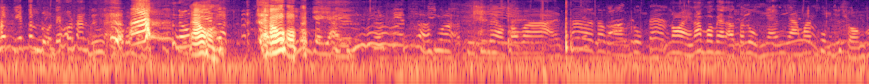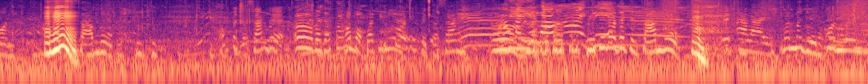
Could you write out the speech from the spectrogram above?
เพิ่นเย็บตำรวจได้เท่านั้นนึงอะเอาเอาลูกใหญ่ปีที่แล้วเพราะว่าเธอต้องเอาลูกหน่อยนะบ่แม่นเอาแตะลูกแงนยางมาคุมอยู่สองคนอื้อหือๆสามลูก เขาเป็นกระซ้ำเลยเออเป็นกระซ้ำเขาบอกว่าที่เนี่ยเป็นกระซ้ำเออปีที่แล้วได้เจ็ดสามลูกอืม เป็นอะไร มันมายืนคนเลยนะ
